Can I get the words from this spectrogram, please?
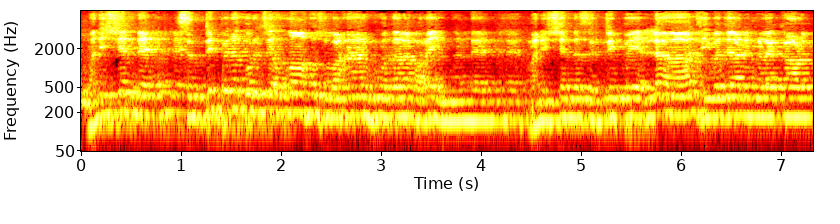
മനുഷ്യന്റെ സൃഷ്ടിപ്പിനെ കുറിച്ച് അള്ളാഹു വ പറയുന്നുണ്ട്. മനുഷ്യന്റെ സൃഷ്ടിപ്പ് എല്ലാ ജീവജാലങ്ങളെക്കാളും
